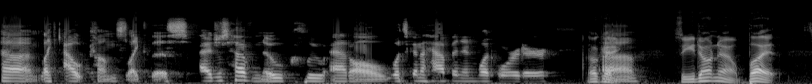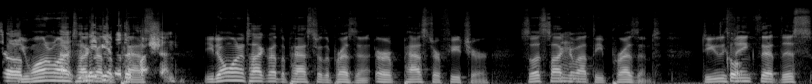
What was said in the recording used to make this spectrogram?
um, like outcomes like this. I just have no clue at all what's going to happen in what order. Okay, Um, so you don't know, but so you want to uh, talk about the past. question. You don't want to talk about the past or the present, or past or future. So let's talk Hmm. about the present. Do you Cool. think that this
